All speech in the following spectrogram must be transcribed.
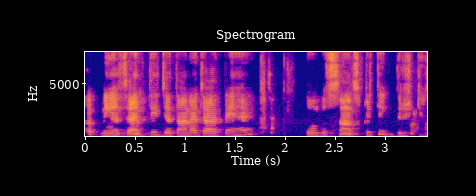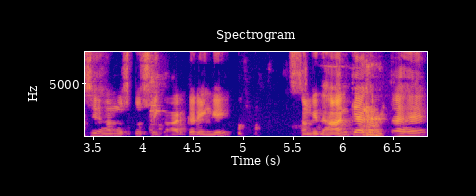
अपनी असहमति जताना चाहते हैं तो सांस्कृतिक दृष्टि से हम उसको स्वीकार करेंगे। संविधान क्या कहता है,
